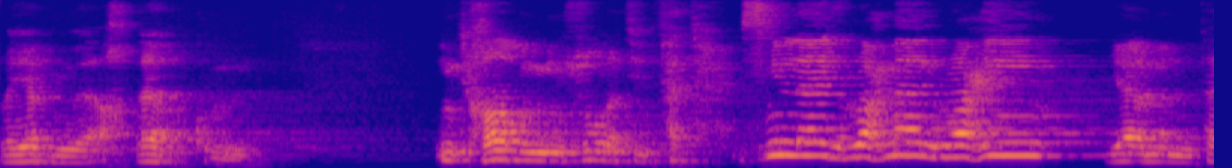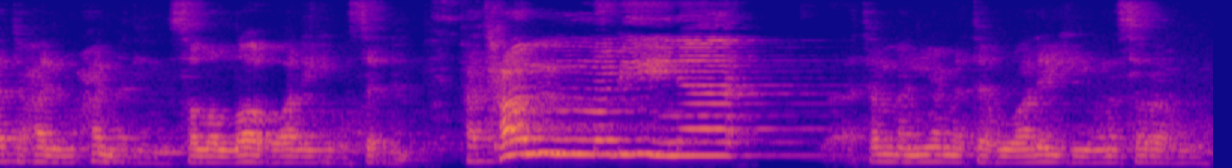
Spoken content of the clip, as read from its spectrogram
ويبلو أخباركم. انتخاب من سورة الفتح. بسم الله الرحمن الرحيم. يا من فتح لمحمد صلى الله عليه وسلم فتحا مبينا وأتم نعمته عليه ونصره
